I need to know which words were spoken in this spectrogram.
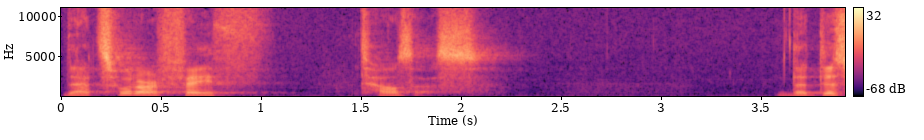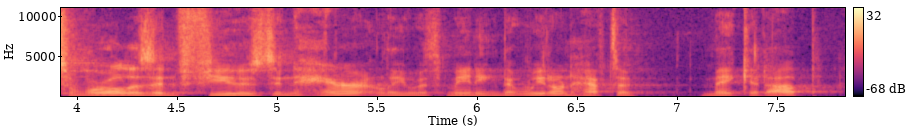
That's what our faith tells us. That this world is infused inherently with meaning, that we don't have to make it up,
